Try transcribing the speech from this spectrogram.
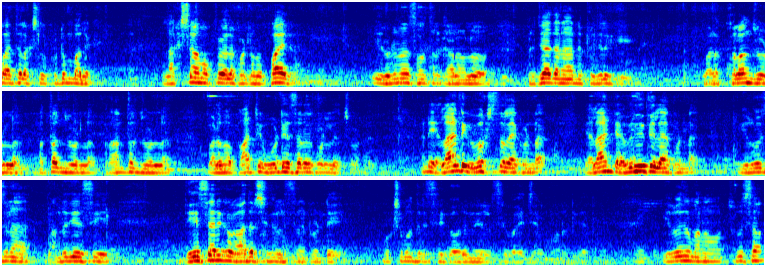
పది లక్షల కుటుంబాలకి లక్షా ముప్పై వేల కోట్ల రూపాయలు ఈ రెండున్నర సంవత్సరాల కాలంలో ప్రజాధనాన్ని ప్రజలకి వాళ్ళ కులం చూడాల మతం చూడాల ప్రాంతం చూడాల వాళ్ళ మా పార్టీ ఓటేసారో కూడా లేదు చూడలేదు అంటే ఎలాంటి వివక్షత లేకుండా ఎలాంటి అవినీతి లేకుండా ఈ రోజున అందజేసి దేశానికి ఒక ఆదర్శంగా నిలిచినటువంటి ముఖ్యమంత్రి శ్రీ గౌరవనీయులు శ్రీ వైఎస్ జగన్మోహన్ రెడ్డి గారు. ఈరోజు మనం చూసాం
